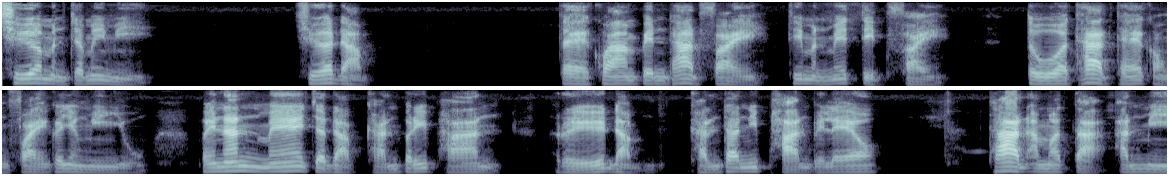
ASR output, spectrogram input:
เชื้อมันจะไม่มี เชื้อดับ แต่ความเป็นธาตุไฟที่มันไม่ติดไฟ ตัวธาตุแท้ของไฟก็ยังมีอยู่ เพราะนั้นแม้จะดับขันปริพานหรือดับขันธนิพพานไปแล้วธาตุอมตะอันมี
